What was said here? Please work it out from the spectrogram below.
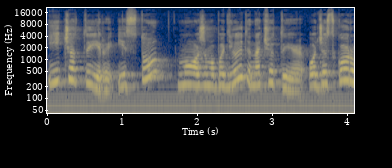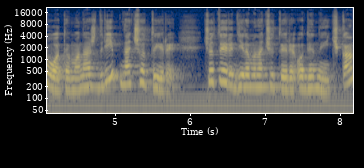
І 4 і 100 можемо поділити на 4. Отже, скоротимо наш дріб на 4. 4 ділимо на 4 одиничка.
